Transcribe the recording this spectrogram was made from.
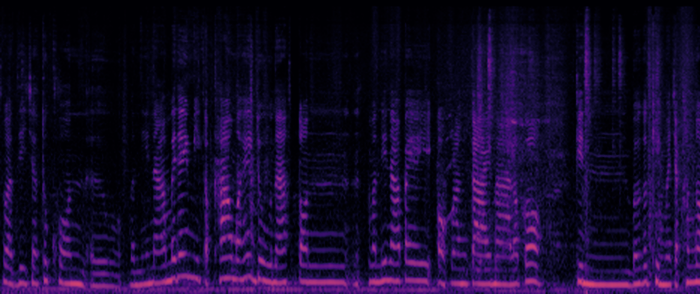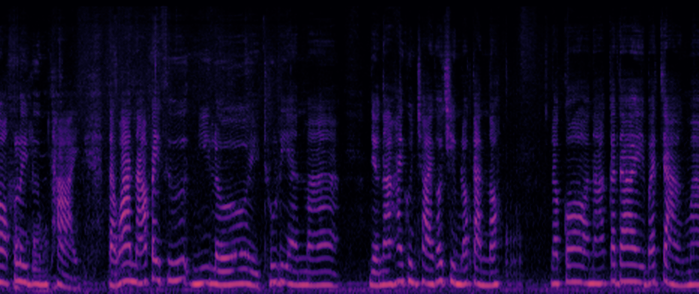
สวัสดีจ้ะทุกคนเออวันนี้นะไม่ได้มีกับข้าวมาให้ดูนะ ตอนวันนี้นะไปออกกำลังกายมาแล้วก็กินเบอร์เกอร์คิงมาจากข้างนอกก็เลยลืมถ่าย แต่ว่านะไปซื้อนี่เลย ทุเรียนมา เดี๋ยวนะให้คุณชายเขาชิมแล้วกันเนาะแล้วก็นะก็ได้บะจ่างมา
